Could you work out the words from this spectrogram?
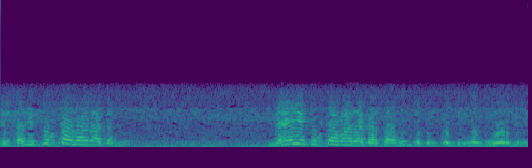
دل کا یہ پختہ وعدہ کر لوں میں یہ پختہ وعدہ کرتا ہوں کہ تم کو جنت ضرور ملے۔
